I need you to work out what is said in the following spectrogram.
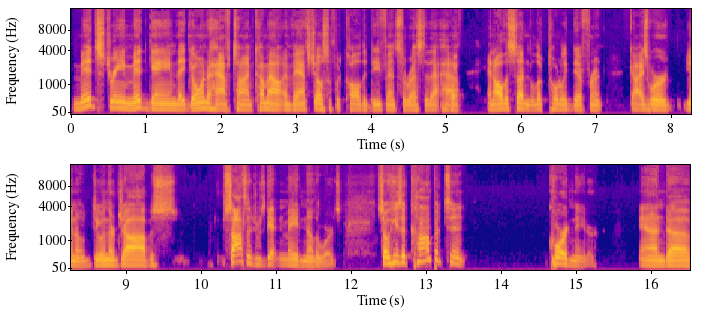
Midstream, mid game, they'd go into halftime, come out, and Vance Joseph would call the defense the rest of that half, yeah. and all of a sudden it looked totally different. Guys were, you know, doing their jobs, sausage was getting made, in other words. So he's a competent coordinator. And uh,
